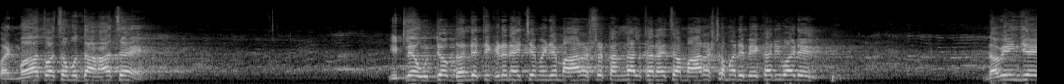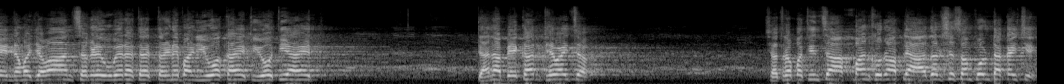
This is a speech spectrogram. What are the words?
पण महत्त्वाचा मुद्दा हाच आहे. इथले उद्योगधंदे तिकडे न्यायचे म्हणजे महाराष्ट्र कंगाल करायचा महाराष्ट्रामध्ये बेकारी वाढेल. नवीन जे नवजवान सगळे उभे राहत आहेत तरणेबाण युवक आहेत युवती आहेत त्यांना बेकार ठेवायचं. छत्रपतींचा अपमान करून आपले आदर्श संपवून टाकायचे.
